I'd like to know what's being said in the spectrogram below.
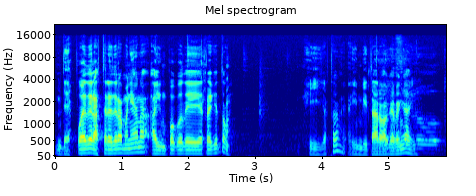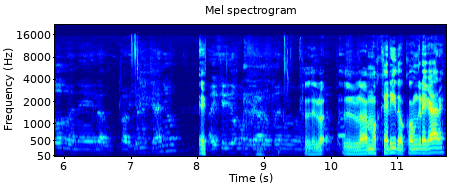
Después de las 3 de la mañana hay un poco de reggaetón. Y ya está, invitaros a que vengáis. todo en el pabellón este año? ¿Habéis querido congregarlo en un, lo, lo hemos querido congregar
